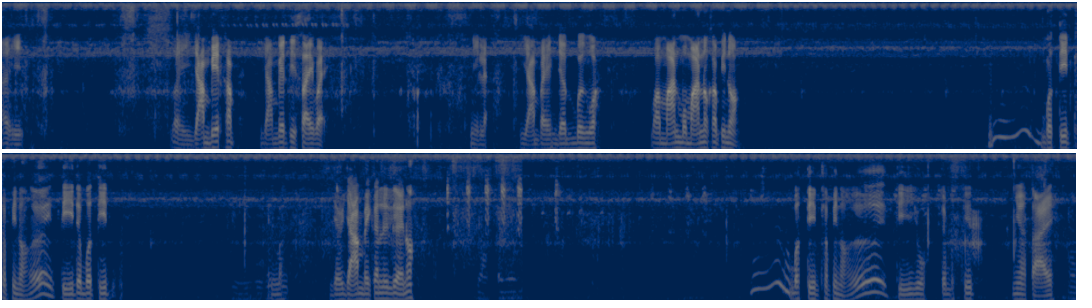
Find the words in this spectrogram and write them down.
ไอ้ไอ้ยามเบ็ดครับ ยามเบ็ดที่ใส่ไว้นี่แหละ ยามไปเดี๋ยวเบิ่งว่าว่าหมานบ่หมานเนาะครับพี่น้อง บ่ติดครับพี่น้องเอ้ยตีแต่บ่ติดเห็นไหมเดี๋ยวยามไปกันเรื่อยๆเนาะอืมบ่ติดครับพี่น้องเอ้ยตีอยู่แต่บ่ติดเหงื่อตายประ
